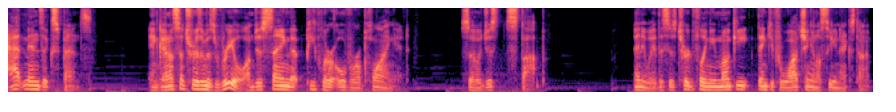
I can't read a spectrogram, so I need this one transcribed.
at men's expense. And gynocentrism is real, I'm just saying that people are over-applying it. So just stop. Anyway, this is Turd Flinging Monkey. Thank you for watching, and I'll see you next time.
